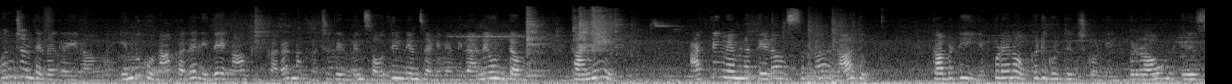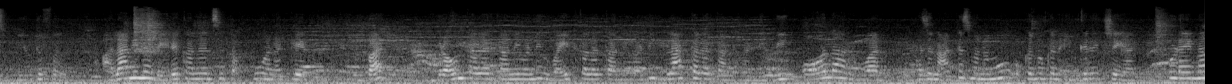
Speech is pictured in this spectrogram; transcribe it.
కొంచెం తెల్లగా అమ్మ. ఎందుకు? నా కలర్ ఇదే. నాకు కలర్ నాకు నచ్చుతుంది మేము సౌత్ ఇండియన్స్ అండి. మేము ఇలానే ఉంటాము. కానీ యాక్టింగ్లో ఏమైనా తేడా వస్తుందా? రాదు. కాబట్టి ఎప్పుడైనా ఒక్కటి గుర్తుంచుకోండి. బ్రౌన్ ఈజ్ బ్యూటిఫుల్ అలానే నేను వేరే కలర్స్ తప్పు అనట్లేదు. బట్ బ్రౌన్ కలర్ కానివ్వండి వైట్ కలర్ కానివ్వండి బ్లాక్ కలర్ కానివ్వండి we all are one as an artist మనము ఒకరినొకరు ఎంకరేజ్ చేయాలి. ఎప్పుడైనా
